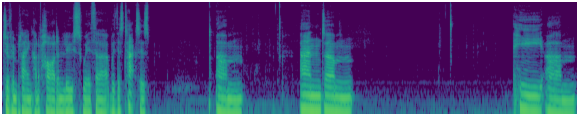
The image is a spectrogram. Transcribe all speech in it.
to have been playing kind of hard and loose with uh, with his taxes. Um, and um, he um,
